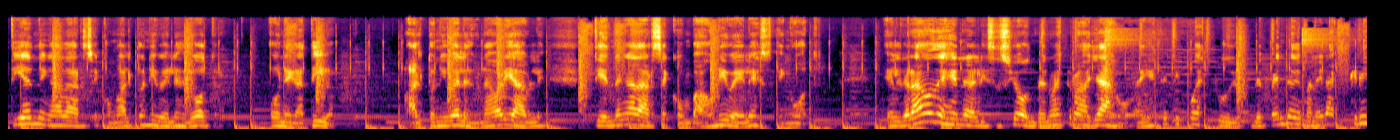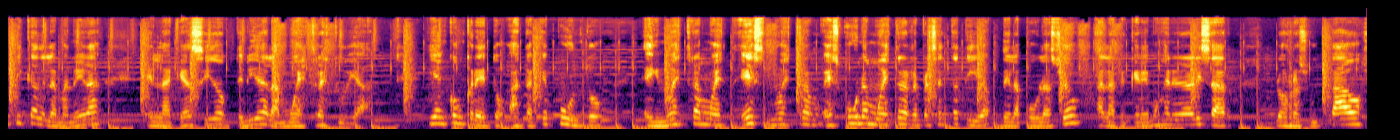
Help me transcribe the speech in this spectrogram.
tienden a darse con altos niveles de otra, o negativa. Altos niveles de una variable tienden a darse con bajos niveles en otra. El grado de generalización de nuestros hallazgos en este tipo de estudios depende de manera crítica de la manera en la que ha sido obtenida la muestra estudiada y en concreto hasta qué punto nuestra muestra, es, nuestra, es una muestra representativa de la población a la que queremos generalizar los resultados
